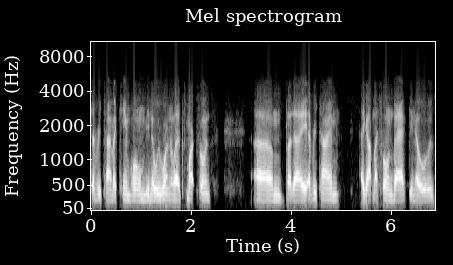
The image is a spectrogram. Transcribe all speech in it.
every time I came home, you know, we weren't allowed smartphones. Um but I every time I got my phone back, you know, it was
